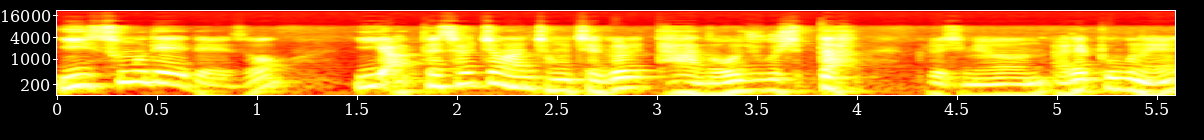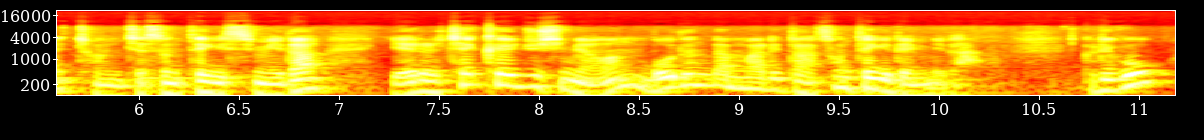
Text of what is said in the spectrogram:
이 20대에 대해서 이 앞에 설정한 정책을 다 넣어주고 싶다. 그러시면 아랫부분에 전체 선택이 있습니다. 얘를 체크해 주시면 모든 단말이 다 선택이 됩니다. 그리고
